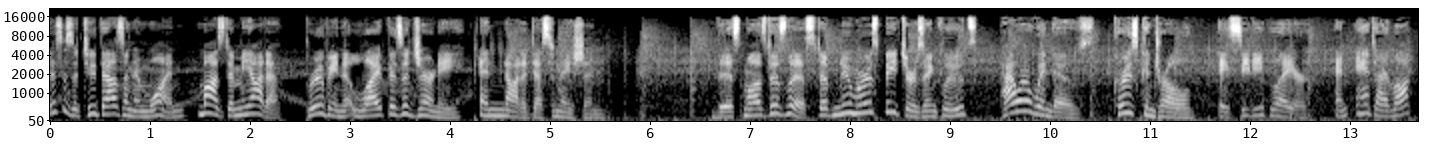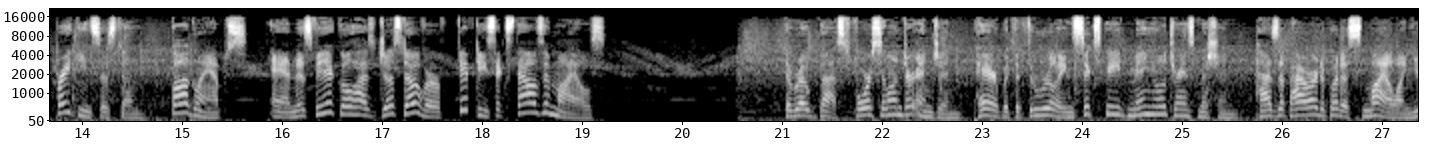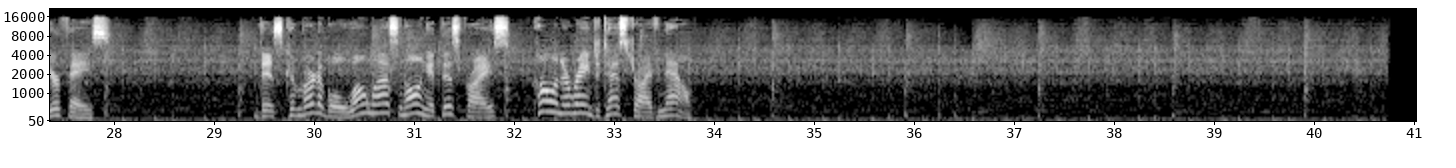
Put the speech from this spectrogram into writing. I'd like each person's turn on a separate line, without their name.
This is a 2001 Mazda Miata, proving that life is a journey and not a destination. This Mazda's list of numerous features includes power windows, cruise control, a CD player, an anti-lock braking system, fog lamps, and this vehicle has just over 56,000 miles. The robust four-cylinder engine, paired with the thrilling six-speed manual transmission, has the power to put a smile on your face. This convertible won't last long at this price. Call and arrange a test drive now.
